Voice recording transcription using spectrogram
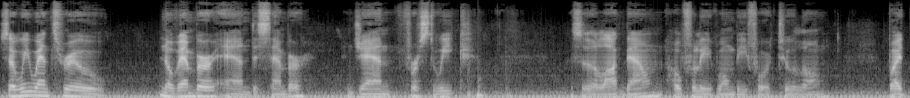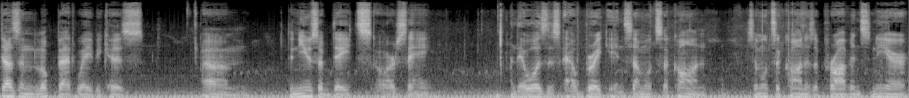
So we went through November and December. Jan, first week. This is a lockdown. Hopefully, it won't be for too long. But it doesn't look that way because um, the news updates are saying there was this outbreak in Samut Sakhon. Samut Sakhon is a province near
